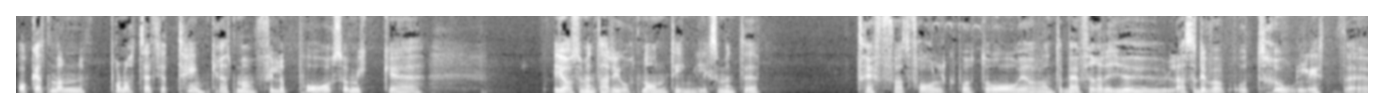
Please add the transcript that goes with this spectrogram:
och att man på något sätt, jag tänker att man fyller på så mycket. Jag som inte hade gjort någonting, liksom inte träffat folk på ett år, jag var inte med och firade jul. Alltså det var otroligt, eh,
